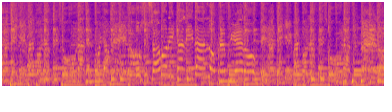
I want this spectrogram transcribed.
Déjate llevar con la frescura del pollo melo. Por su sabor y calidad lo prefiero. Déjate llevar con la frescura melo.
